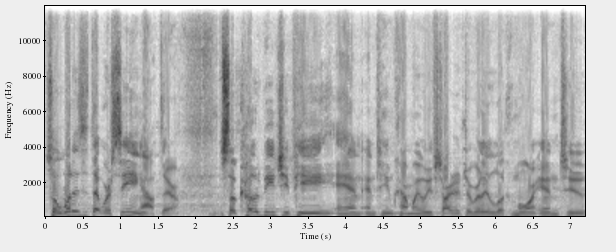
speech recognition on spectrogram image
So what is it that we're seeing out there? So Code BGP and, and Team Cymru, we've started to really look more into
